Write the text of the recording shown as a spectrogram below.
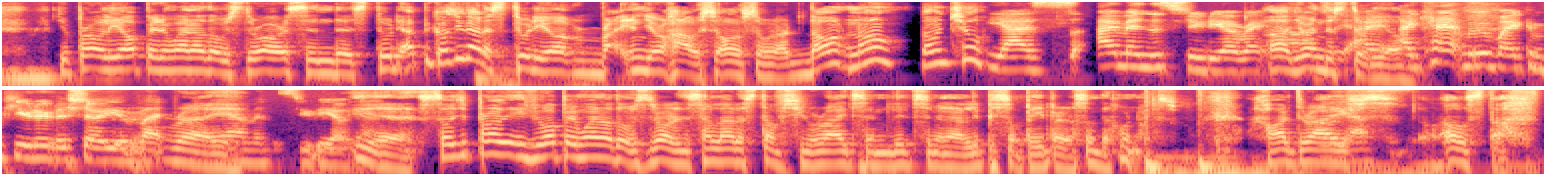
you probably open one of those drawers in the studio because you got a studio right in your house also. Don't no, don't you? Yes, I'm in the studio right Oh, now. you're in the studio. I, I can't move my computer to show you, but Right. I am in the studio. yes. Yeah. So you probably, if you open one of those drawers, there's a lot of stuff she writes and leaves in a piece of paper or something. Who knows? Hard oh, drives, all stuff.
